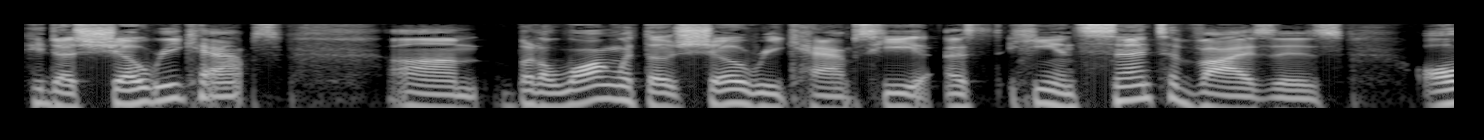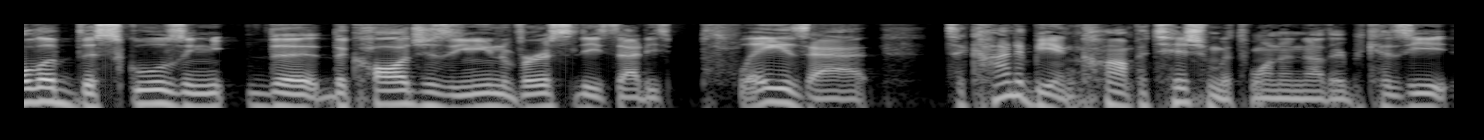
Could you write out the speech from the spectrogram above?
he does show recaps um, but along with those show recaps, he uh, he incentivizes all of the schools and the the colleges and universities that he plays at to kind of be in competition with one another because he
